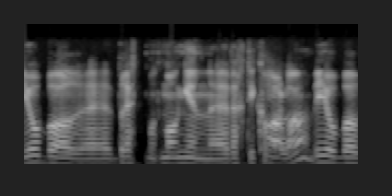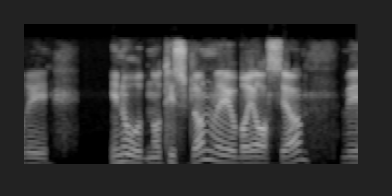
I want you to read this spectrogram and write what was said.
jobber eh, bredt mot mange eh, vertikaler. Vi jobber i, i Norden og Tyskland, vi jobber i Asia. Vi,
